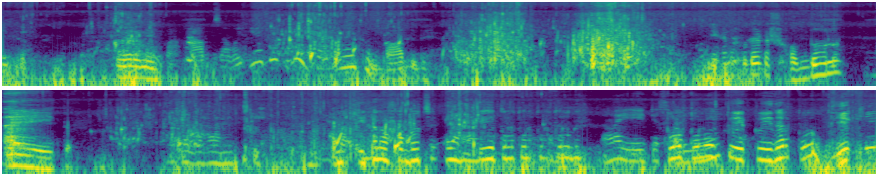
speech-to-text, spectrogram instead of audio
এই তো, এবারে নেই। বাঁধবে হলো? এই তো। না, এখানেও শব্দ হচ্ছে। এই তোলো তোলো তোলো তোলো দেখি। আমরা এইটা তোলো তোলো একটু একটু ইধার তোলো দেখি।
